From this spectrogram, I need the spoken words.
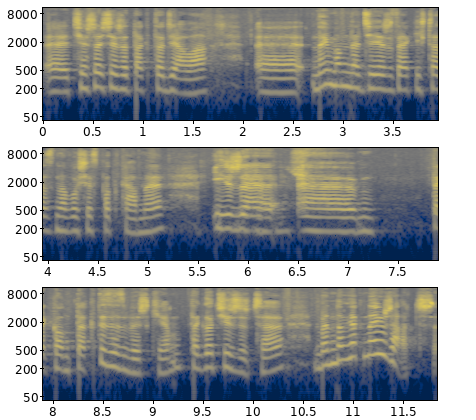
E, Cieszę się, że tak to działa. E, No i mam nadzieję, że za jakiś czas znowu się spotkamy i że em, te kontakty ze Zbyszkiem, tego Ci życzę, będą jak najrzadsze.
